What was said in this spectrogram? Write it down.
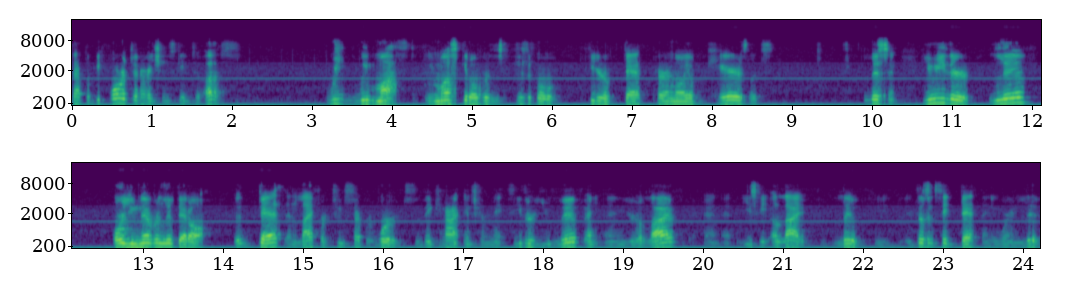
that the before generations gave to us? We we must we must get over this physical fear of death, paranoia. Who cares? Let's listen. You either live or you never lived at all. Death and life are two separate words. They cannot intermix. Either you live and, and you're alive, and, you see alive, live. It doesn't say death anywhere in live.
